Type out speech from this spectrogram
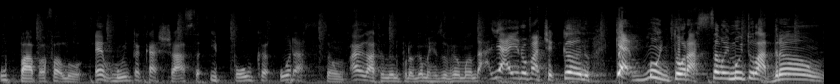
O Papa falou: é muita cachaça e pouca oração. Aí o Datena no programa resolveu mandar: e aí no Vaticano, que é muita oração e muito ladrão.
